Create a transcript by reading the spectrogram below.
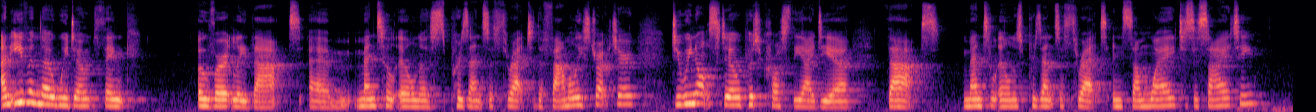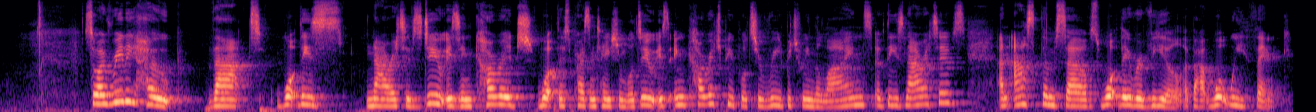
And even though we don't think overtly that um, mental illness presents a threat to the family structure, do we not still put across the idea that mental illness presents a threat in some way to society. So I really hope that what these narratives do is encourage what this presentation will do is encourage people to read between the lines of these narratives and ask themselves what they reveal about what we think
